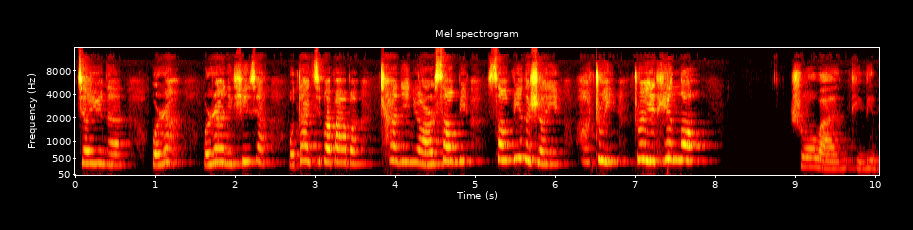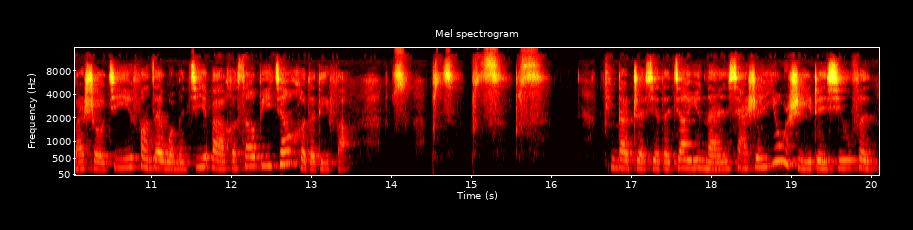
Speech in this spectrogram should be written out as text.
江玉楠，我让我让你听下我大鸡巴爸爸插你女儿骚逼骚逼的声音啊！注意注意听哦。说完，婷婷把手机放在我们鸡巴和骚逼交合的地方，噗噗噗噗噗。听到这些的江云南下身又是一阵兴奋，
